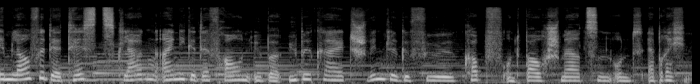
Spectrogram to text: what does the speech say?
Im Laufe der Tests klagen einige der Frauen über Übelkeit, Schwindelgefühl, Kopf- und Bauchschmerzen und Erbrechen.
